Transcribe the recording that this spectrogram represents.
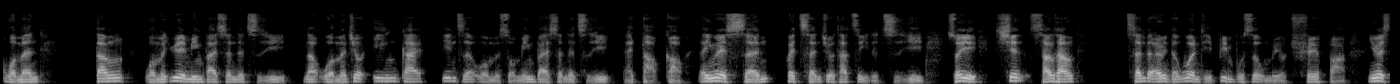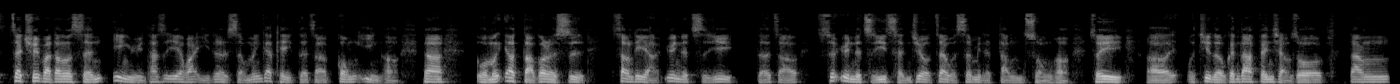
我们。当我们越明白神的旨意，那我们就应该因着我们所明白神的旨意来祷告。那因为神会成就他自己的旨意，所以先常常神的儿女的问题，并不是我们有缺乏，因为在缺乏当中，神应允他是耶和华以勒的神，我们应该可以得着供应哈。那我们要祷告的是，上帝啊，愿你的旨意。得着是运的旨意成就在我生命的当中哈，所以呃，我记得我跟大家分享说，当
